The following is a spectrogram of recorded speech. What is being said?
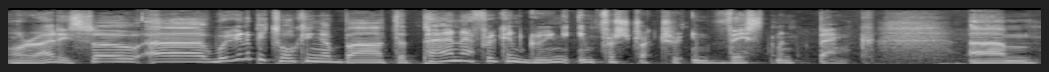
Alrighty, so uh, we're going to be talking about the Pan African Green Infrastructure Investment Bank. Um,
